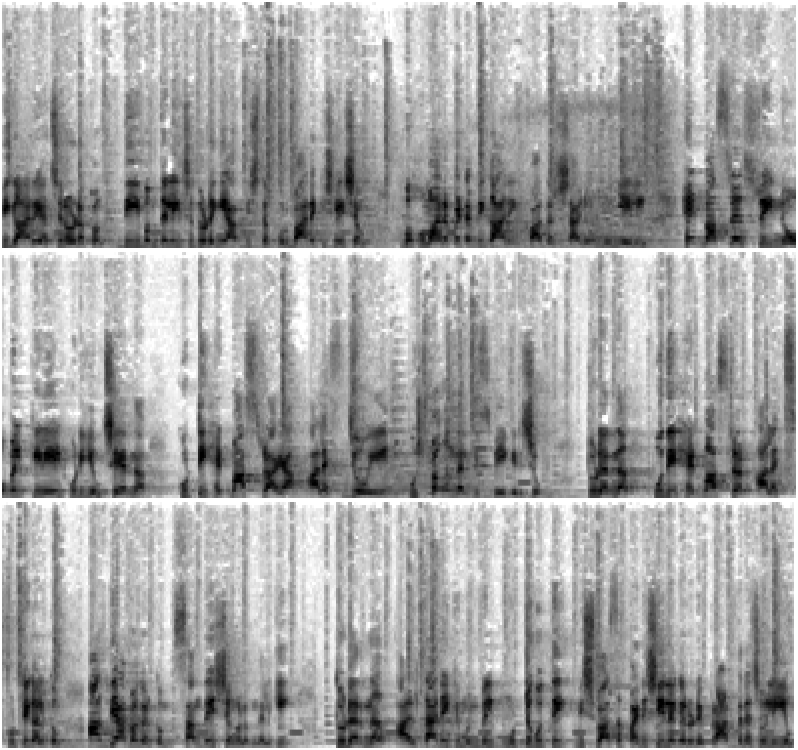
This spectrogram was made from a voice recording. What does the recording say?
വികാരി അച്ഛനോടൊപ്പം ദീപം തെളിയിച്ചു തുടങ്ങിയ വിശുദ്ധ കുർബാനയ്ക്ക് ശേഷം ബഹുമാനപ്പെട്ട വികാരി father Shanu Munjeli head master Shri Noble കിലയിൽക്കുടിയും ചേർന്ന് കുട്ടി ഹെഡ്മാസ്റ്ററായ അലക്സ് ജോയെ പുഷ്പങ്ങൾ നൽകി സ്വീകരിച്ചു. തുടർന്ന് പുതിയ ഹെഡ്മാസ്റ്റർ അലക്സ് കുട്ടികൾക്കും അധ്യാപകർക്കും സന്ദേശങ്ങളും നൽകി. തുടർന്ന് അൾത്താരയ്ക്ക് മുൻപിൽ മുട്ടുകുത്തി വിശ്വാസ പരിശീലകരുടെ പ്രാർത്ഥന ചൊല്ലിയും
